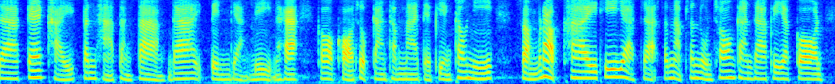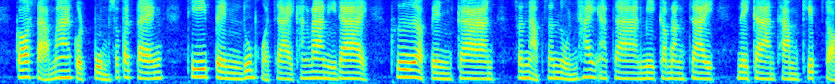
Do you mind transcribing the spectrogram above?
จะแก้ไขปัญหาต่างๆ ได้เป็นอย่างดีนะคะ ก็ขอจบการทำนายแต่เพียงเท่านี้สำหรับใครที่อยากจะสนับสนุนช่องการดาพยากรณ์ ก็สามารถกดปุ่มซุปเปอร์แตง ที่เป็นรูปหัวใจข้างล่างนี้ได้ เพื่อเป็นการสนับสนุนให้อาจารย์มีกำลังใจในการทำคลิปต่อ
